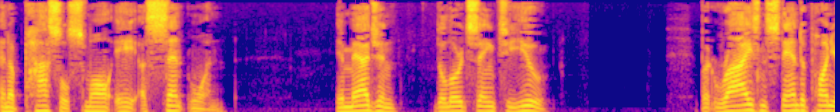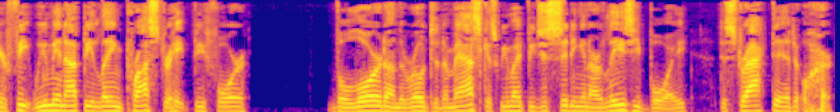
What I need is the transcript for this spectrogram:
an apostle, small a, a sent one. Imagine the Lord saying to you, but rise and stand upon your feet. We may not be laying prostrate before the Lord on the road to Damascus. We might be just sitting in our La-Z-Boy, distracted or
